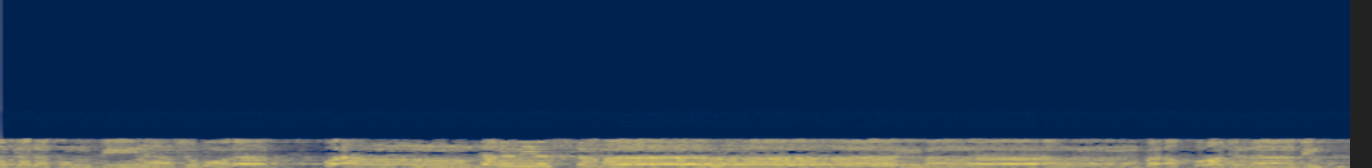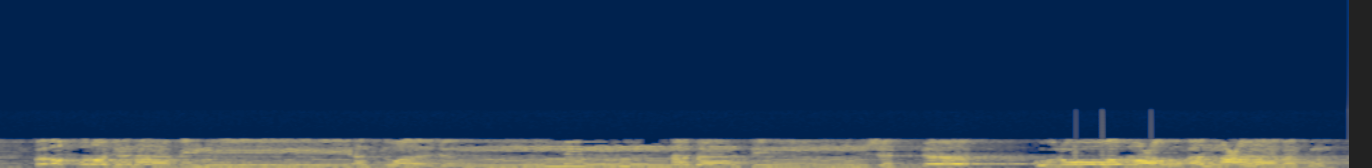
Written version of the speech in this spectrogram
وسلك لكم فيها سبلا وأنزل من السماء ماء فأخرجنا به, فأخرجنا به أزواجا من نبات شتى. كلوا وارعوا أنعامكم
